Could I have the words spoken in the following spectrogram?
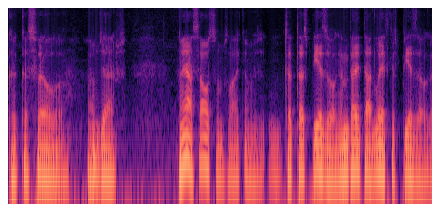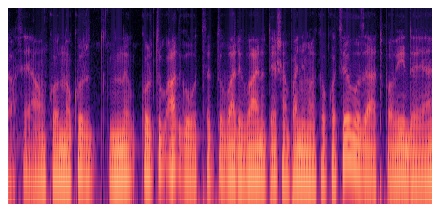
ka, kas vēl apģērbs. Nu, jā, sausums laikam, tad tas piezog. Un tā ir tāda lieta, kas piezogās. Jā, un ko, no kur, nu, kur tu atgūt, tad tu vari vai nu tiešām paņemot kaut ko civilizētu pa vidu, jā,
